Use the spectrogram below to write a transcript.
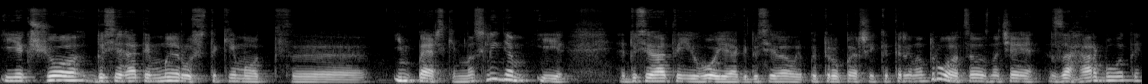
І якщо досягати миру з таким от е, імперським насліддям і досягати його, як досягали Петро І і Катерина II, це означає загарбувати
